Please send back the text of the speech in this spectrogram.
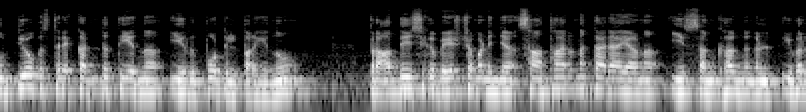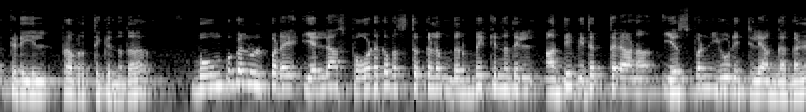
ഉദ്യോഗസ്ഥരെ കണ്ടെത്തിയെന്ന് ഈ റിപ്പോർട്ടിൽ പറയുന്നു. പ്രാദേശിക വേഷമണിഞ്ഞ് സാധാരണക്കാരായാണ് ഈ സംഘാംഗങ്ങൾ ഇവർക്കിടയിൽ പ്രവർത്തിക്കുന്നത്. ബോംബുകൾ ഉൾപ്പെടെ എല്ലാ സ്ഫോടക വസ്തുക്കളും നിർമ്മിക്കുന്നതിൽ അതിവിദഗ്ധരാണ് എസ് വൺ യൂണിറ്റിലെ അംഗങ്ങൾ.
